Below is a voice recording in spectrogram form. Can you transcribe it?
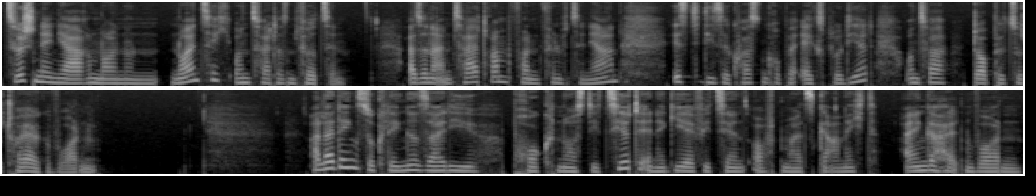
zwischen den Jahren 99 und 2014. Also in einem Zeitraum von 15 Jahren ist diese Kostengruppe explodiert und zwar doppelt so teuer geworden. Allerdings, so klinge, sei die prognostizierte Energieeffizienz oftmals gar nicht eingehalten worden,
